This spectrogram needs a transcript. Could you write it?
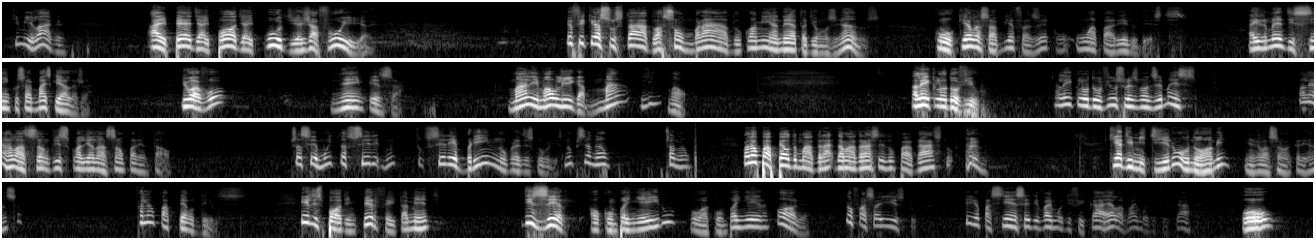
Que milagre. iPad, iPod, iPod, já fui. Eu fiquei assustado, assombrado com a minha neta de 11 anos, com o que ela sabia fazer com um aparelho destes. A irmã de 5 sabe mais que ela já. E o avô? Nem pensar. Mal e mal liga. Mal e mal. A lei Clodovil. A lei Clodovil, os senhores vão dizer, mas qual é a relação disso com alienação parental? Precisa ser muito, cere, muito cerebrino para descobrir isso. Não precisa não. Não precisa não. Qual é o papel madra, da madrasta e do padrasto que admitiram o nome em relação à criança? Qual é o papel deles? Eles podem perfeitamente dizer ao companheiro ou à companheira: olha, não faça isto, tenha paciência, ele vai modificar, ela vai modificar. Ou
